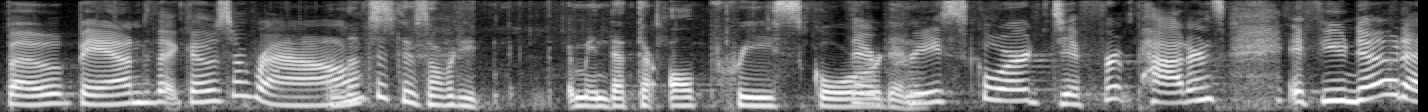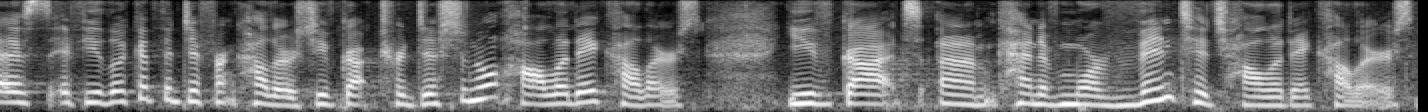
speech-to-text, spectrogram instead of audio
bow band that goes around. I love that there's already I mean, that they're all pre-scored. They're pre-scored, different patterns. If you notice, if you look at the different colors, you've got traditional holiday colors. You've got um, kind of more vintage holiday colors.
